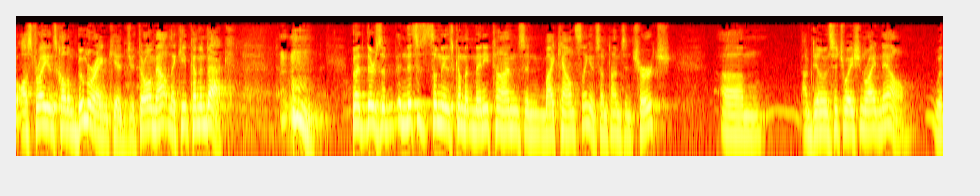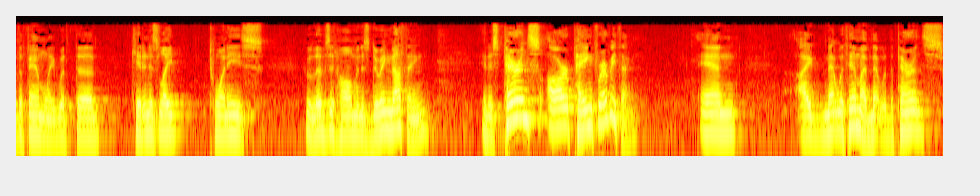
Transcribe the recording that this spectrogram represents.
Australians call them boomerang kids. You throw them out and they keep coming back. but there's a, and this is something that's come up many times in my counseling and sometimes in church. Um, I'm dealing with a situation right now with a family with the kid in his late 20s who lives at home and is doing nothing, and his parents are paying for everything. And I met with him, I've met with the parents.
